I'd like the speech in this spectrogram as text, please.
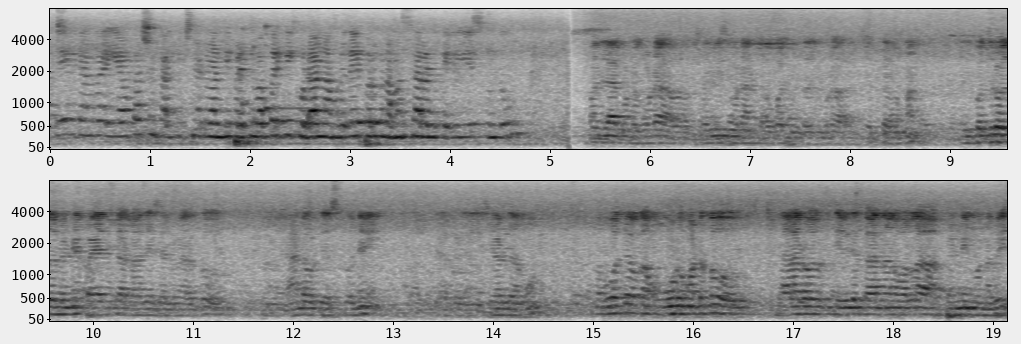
అదేవిధంగా ఈ అవకాశం కల్పించినటువంటి ప్రతి ఒక్కరికి కూడా నా హృదయపూర్వక నమస్కారాలు తెలియజేసుకుంటూ ఇబ్బంది లేకుండా కూడా వాళ్ళకి సర్వీస్ ఇవ్వడానికి అవకాశం ఉంటుందని కూడా చెప్తా ఉన్నా. ఇది కొద్ది రోజుల్లోనే పై అధికారుల ఆదేశాల మేరకు హ్యాండ్ ఓవర్ చేసుకొని అక్కడికి చేరుదాము. పోతే ఒక మూడు మటుకు చాలా రోజుల వివిధ కారణాల వల్ల పెండింగ్ ఉన్నవి.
